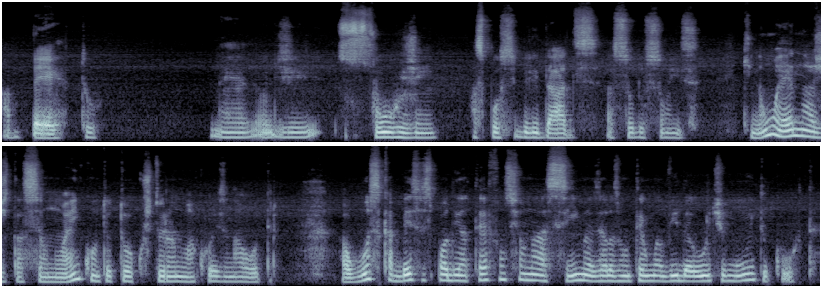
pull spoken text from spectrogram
aberto, né, onde surgem as possibilidades, as soluções, que não é na agitação, não é enquanto eu estou costurando uma coisa na outra. Algumas cabeças podem até funcionar assim, mas elas vão ter uma vida útil muito curta.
